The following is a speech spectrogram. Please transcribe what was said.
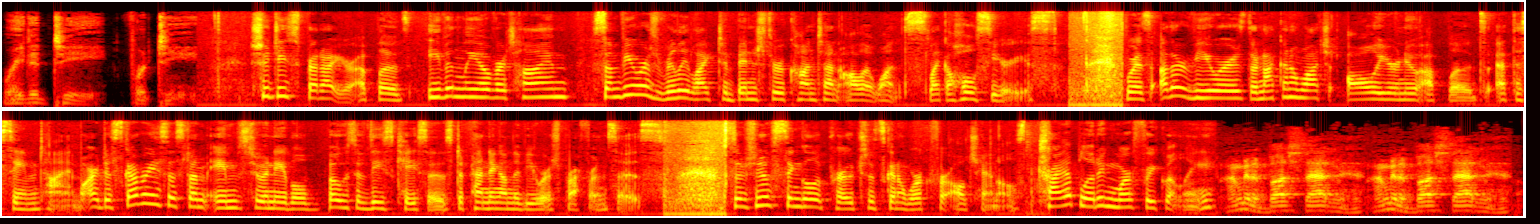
Rated T for teen. Should you spread out your uploads evenly over time? Some viewers really like to binge through content all at once, like a whole series. Whereas other viewers, they're not going to watch all your new uploads at the same time. Our discovery system aims to enable both of these cases depending on the viewer's preferences. So there's no single approach that's going to work for all channels. Try uploading more frequently. I'm gonna bust that man. I'm gonna bust that man.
